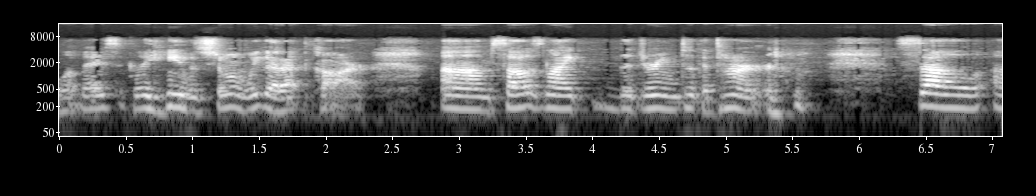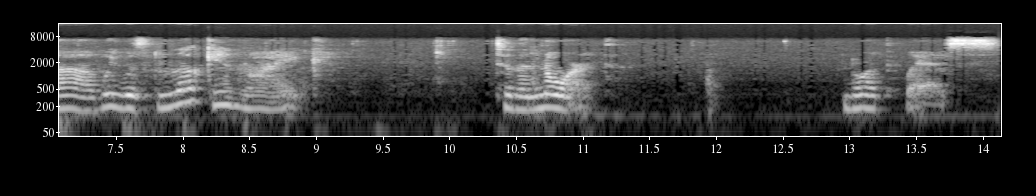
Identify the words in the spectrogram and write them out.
well basically he was showing we got out the car um, so it's like the dream took a turn. so uh, we was looking like to the north. northwest.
